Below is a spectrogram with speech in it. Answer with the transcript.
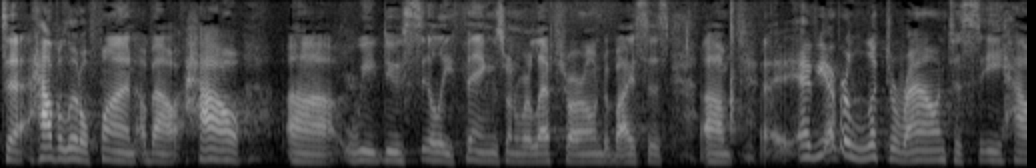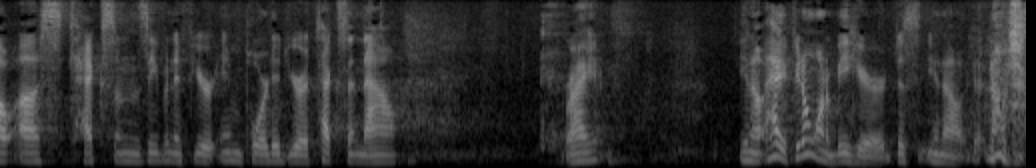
to have a little fun about how uh, we do silly things when we're left to our own devices. Um, have you ever looked around to see how us Texans, even if you're imported, you're a Texan now, right? You know, hey, if you don't want to be here, just, you know, no, just,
